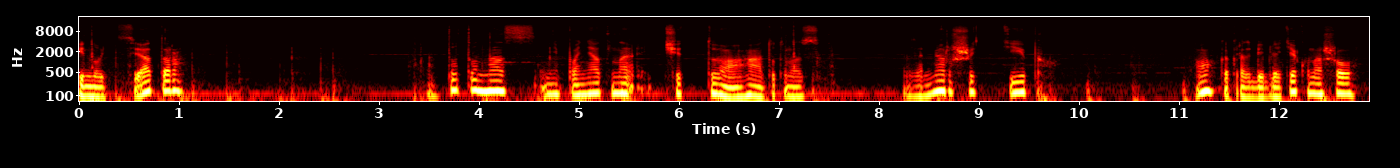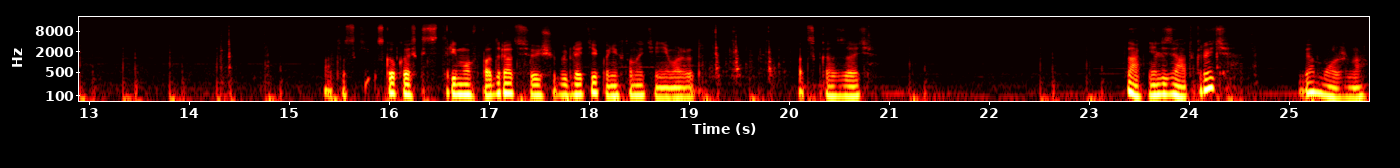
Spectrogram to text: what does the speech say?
кинотеатр. А тут у нас непонятно что. Ага, тут у нас замерзший тип. О, как раз библиотеку нашел. А то сколько стримов подряд, все еще библиотеку никто найти не может подсказать. Так, нельзя открыть. Тебя можно.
